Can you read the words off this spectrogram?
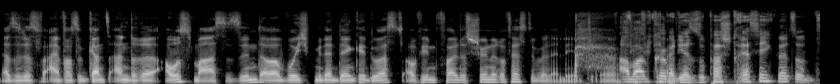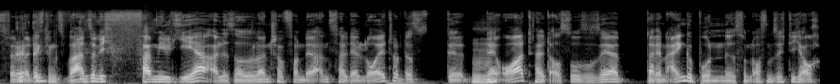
also das einfach so ganz andere Ausmaße sind, aber wo ich mir dann denke, du hast auf jeden Fall das schönere Festival erlebt. Äh, Aber Klingt bei dir super stressig wird und Sven, bei dir klingt wahnsinnig familiär alles. Also schon von der Anzahl der Leute und dass der, Mhm. der Ort halt auch so, so sehr darin eingebunden ist und offensichtlich auch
